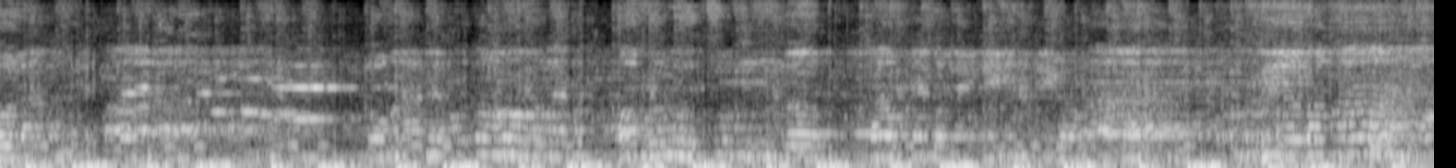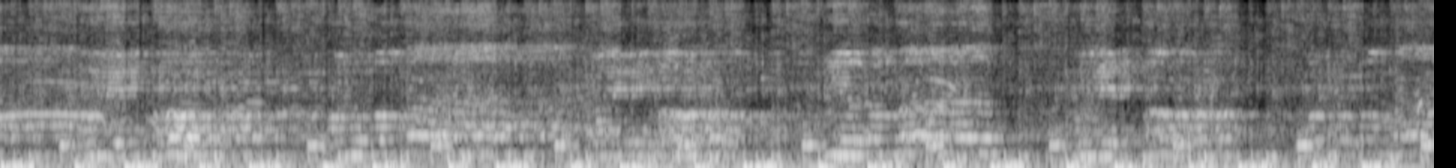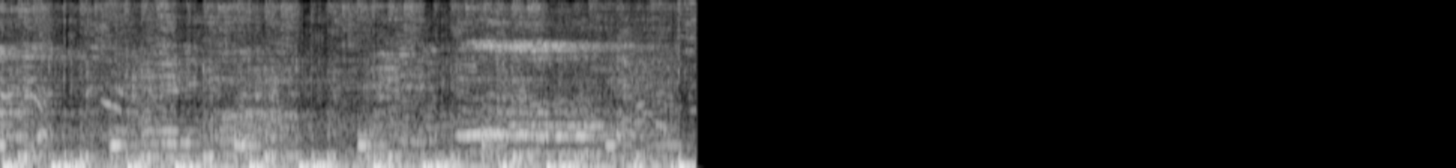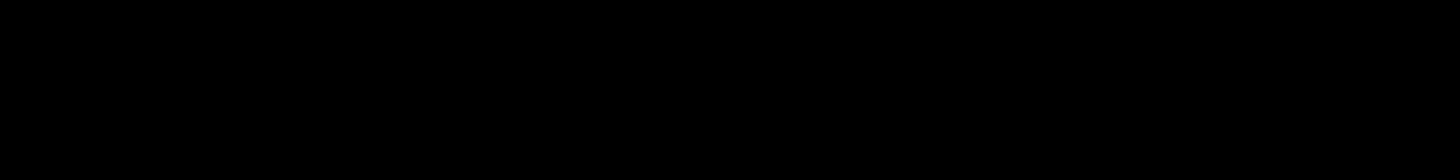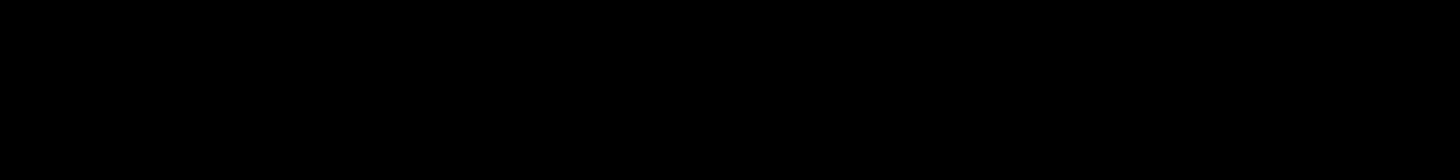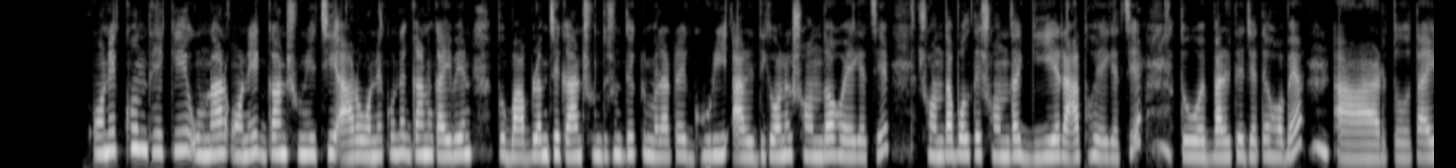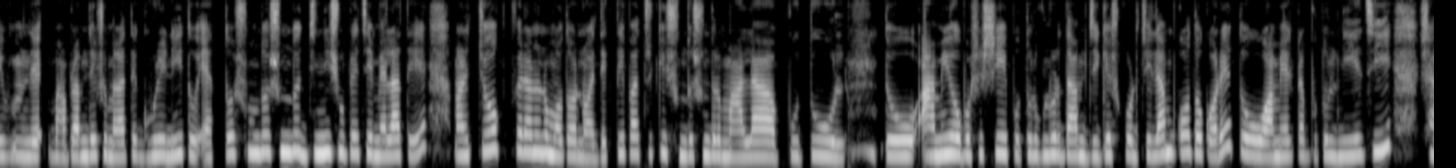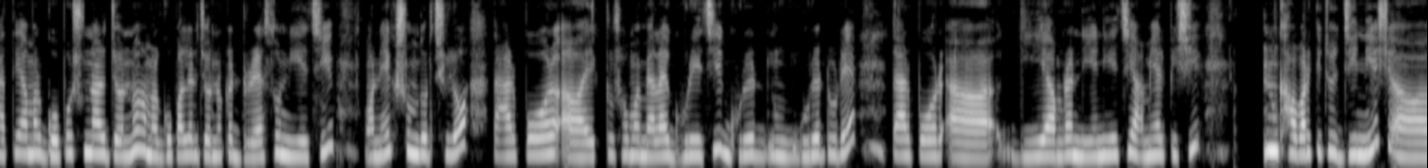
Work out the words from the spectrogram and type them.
খোলাম অনেকক্ষণ থেকে ওনার অনেক গান শুনেছি আরও অনেক অনেক গান গাইবেন। তো ভাবলাম যে গান শুনতে শুনতে একটু মেলাটায় ঘুরি, আর এদিকে অনেক সন্ধ্যা হয়ে গেছে। সন্ধ্যা বলতে সন্ধ্যা গিয়ে রাত হয়ে গেছে, তো বাড়িতে যেতে হবে। আর তো তাই ভাবলাম যে একটু মেলাতে ঘুরে নিই। তো এত সুন্দর সুন্দর জিনিস উঠেছে মেলাতে মানে চোখ ফেরানোর মতো নয়। দেখতেই পাচ্ছ কি সুন্দর সুন্দর মালা, পুতুল। তো আমি অবশেষে এই পুতুলগুলোর দাম জিজ্ঞেস করছিলাম, কত করে? তো আমি একটা পুতুল নিয়েছি, সাথে আমার গোপ শোনার জন্য, আমার গোপালের জন্য একটা ড্রেসও নিয়েছি, অনেক সুন্দর ছিল। তারপর একটু সময় মেলায় ঘুরেছি, ঘুরে ঘুরে টুরে। তারপর গিয়ে আমরা নিয়ে নিয়েছি, আমি আর পিসি। খাবার কিছু জিনিস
